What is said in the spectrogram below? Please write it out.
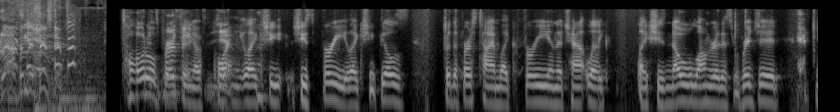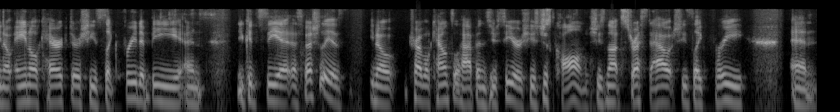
laugh in this instant. Total it's breaking perfect. of Courtney. Yeah. Like she she's free. Like she feels for the first time like free in the chat. Like like she's no longer this rigid, you know, anal character. She's like free to be, and you could see it, especially as you know tribal council happens. You see her. She's just calm. She's not stressed out. She's like free, and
